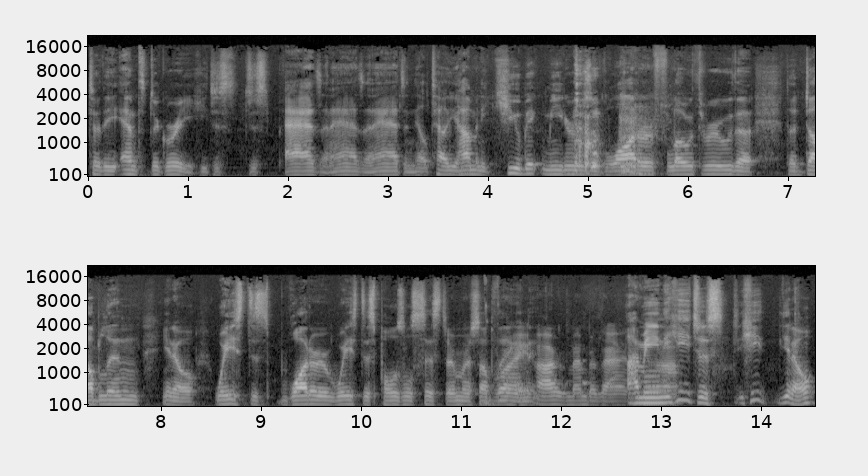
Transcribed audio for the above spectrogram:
to the nth degree. He just just adds and adds and adds, and he'll tell you how many cubic meters of water flow through the the Dublin, you know, waste dis- water waste disposal system or something. Right, I remember that. I mean, he just he you know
